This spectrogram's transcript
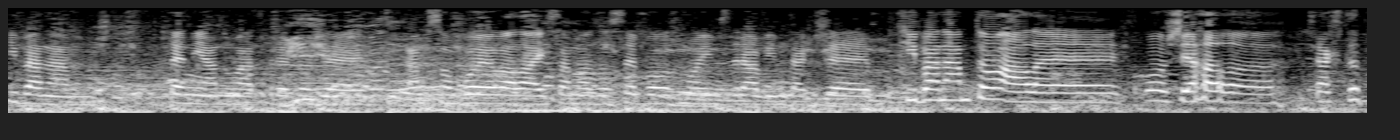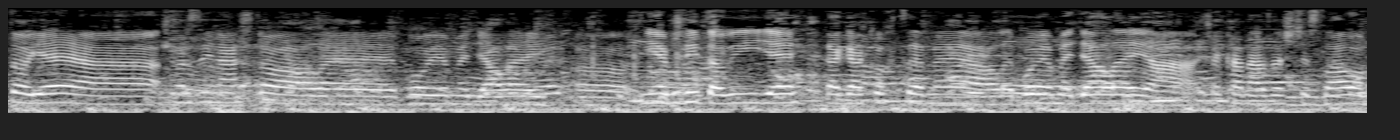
Iba nám ten január, pretože tam som bojovala aj sama so sebou, s mojim zdravím, takže chyba nám to, ale bohužiaľ uh, takto to je a mrzí nás to, ale bojujeme ďalej. E, nie vždy to vyjde tak, ako chceme, ale bojujeme ďalej a čaká nás ešte slalom.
